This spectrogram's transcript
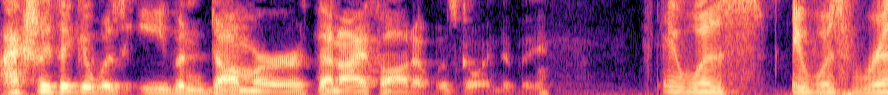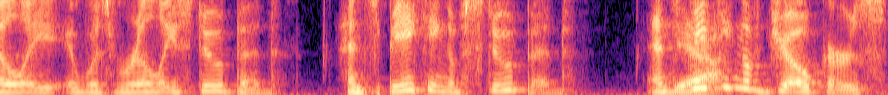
I actually think it was even dumber than I thought it was going to be. It was it was really it was really stupid. And speaking of stupid, and speaking yeah. of jokers,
